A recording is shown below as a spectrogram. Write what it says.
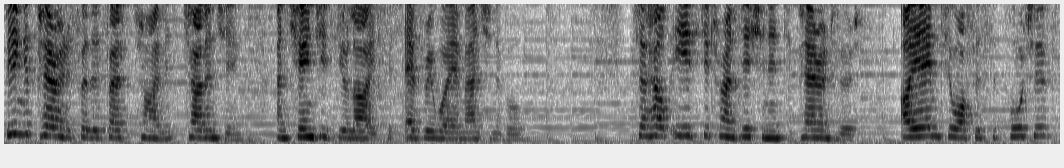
Being a parent for the first time is challenging and changes your life in every way imaginable. To help ease your transition into parenthood, I aim to offer supportive,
